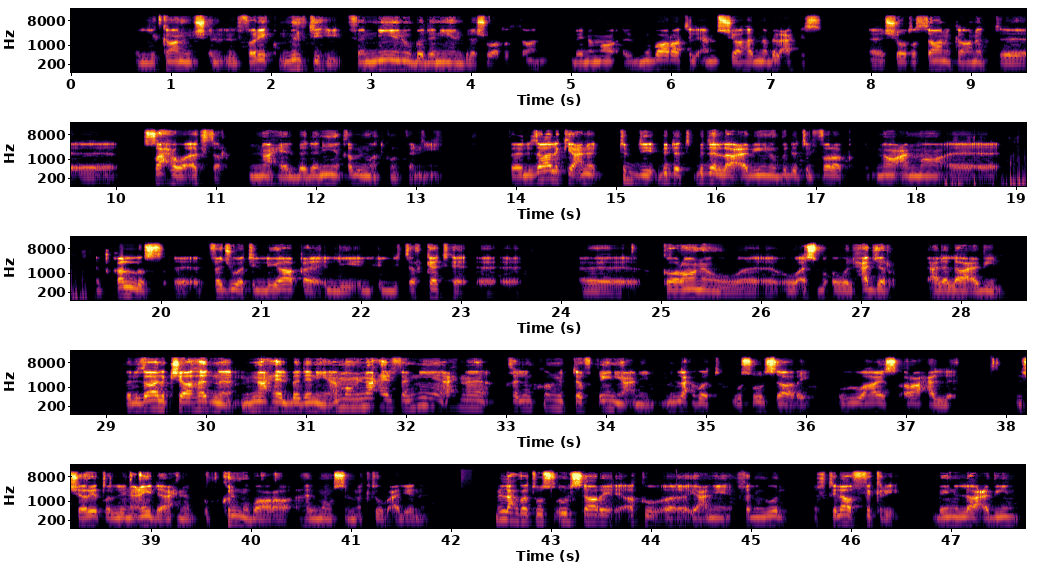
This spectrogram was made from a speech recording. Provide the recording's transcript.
اللي كان الفريق منتهي فنيا وبدنيا بالأشواط الثانية. بينما مباراة الأمس شاهدنا بالعكس. الشوط الثاني كانت صحوة أكثر من الناحية البدنية قبل ما تكون فنية. فلذلك يعني تبدي بدت بدأ اللاعبين وبدت الفرق نوعا ما تقلص آه، فجوة اللياقة اللي اللي تركتها آه، آه، كورونا والحجر على اللاعبين. فلذلك شاهدنا من الناحيه البدنية. أما من الناحيه الفنية إحنا خلينا نكون متفقين يعني من لحظة وصول ساري وهو هاي صراحة الشريط اللي نعيده إحنا بكل مباراة هالموسم مكتوب علينا. من لحظة وصول ساري أكو يعني خلينا نقول اختلاف فكري بين اللاعبين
